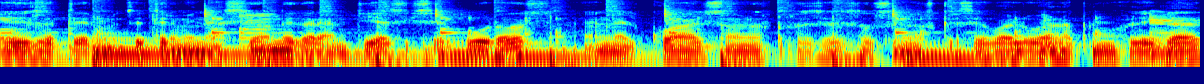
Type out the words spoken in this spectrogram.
es la determinación de garantías y seguros, en el cual son los procesos en los que se evalúa la probabilidad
